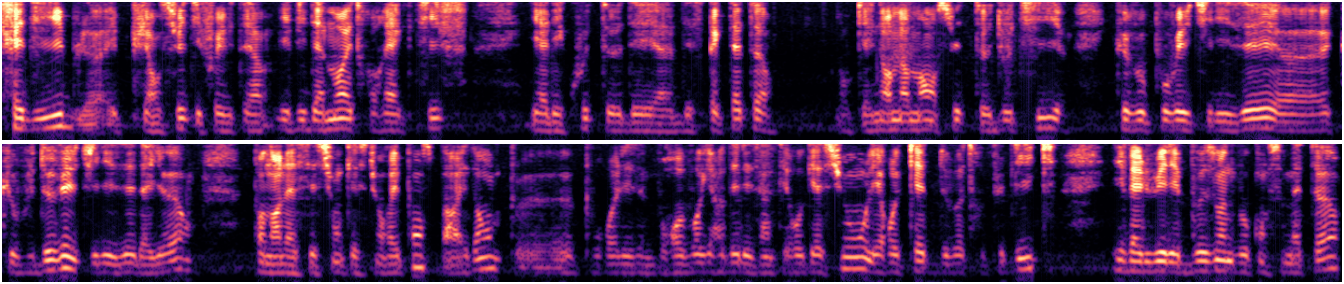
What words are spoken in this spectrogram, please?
crédible, et puis ensuite, il faut évidemment être réactif et à l'écoute des, euh, spectateurs. Donc, il y a énormément ensuite d'outils que vous pouvez utiliser, euh, que vous devez utiliser d'ailleurs, pendant la session questions-réponses, par exemple, euh, pour les, regarder les interrogations, les requêtes de votre public, évaluer les besoins de vos consommateurs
